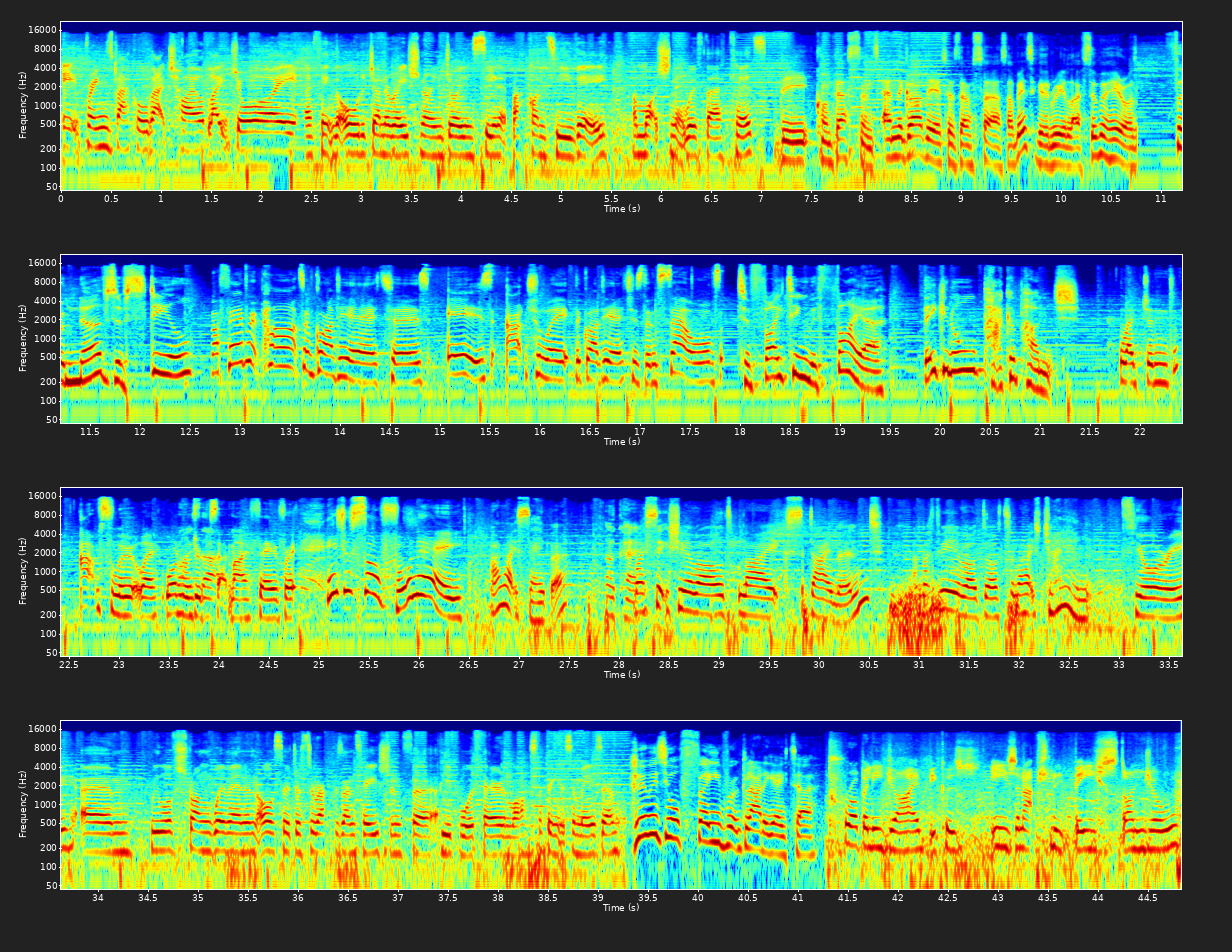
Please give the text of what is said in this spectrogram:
it brings back all that childlike joy. I think the older generation are enjoying seeing it back on TV and watching it with their kids. The contestants and the gladiators themselves are basically real life superheroes. From nerves of steel My favourite part of Gladiators is actually the gladiators themselves. to fighting with fire, they can all pack a punch. Legend, absolutely, 100% my favourite. It's just so funny. I like Sabre. Okay. My six-year-old likes Diamond, and my three-year-old daughter likes Giant. Fury, um, we love strong women and also just a representation for people with hearing loss. I think it's amazing. Who is your favourite gladiator? Probably Jive because he's an absolute beast on duel.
